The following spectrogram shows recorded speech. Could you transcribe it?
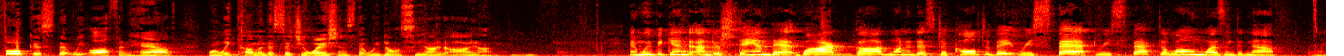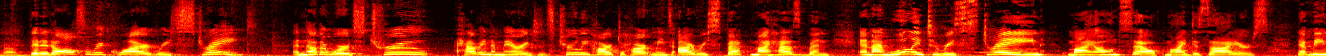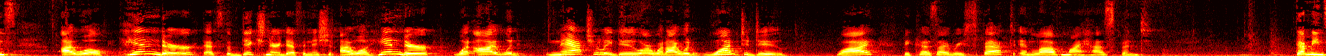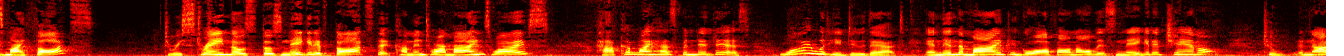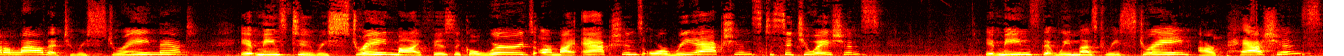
focus that we often have when we come into situations that we don't see eye to eye on. Mm-hmm. And we began to understand that why God wanted us to cultivate respect, respect alone wasn't enough. Amen. That it also required restraint. In other words, true having a marriage that's truly heart to heart means I respect my husband and I'm willing to restrain my own self, my desires. That means I will hinder, that's the dictionary definition, I will hinder what I would naturally do or what I would want to do. Why? because I respect and love my husband. That means my thoughts, to restrain those, those negative thoughts that come into our minds, wives. How come my husband did this? Why would he do that? And then the mind can go off on all this negative channel to not allow that, to restrain that. It means to restrain my physical words or my actions or reactions to situations. It means that we must restrain our passions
